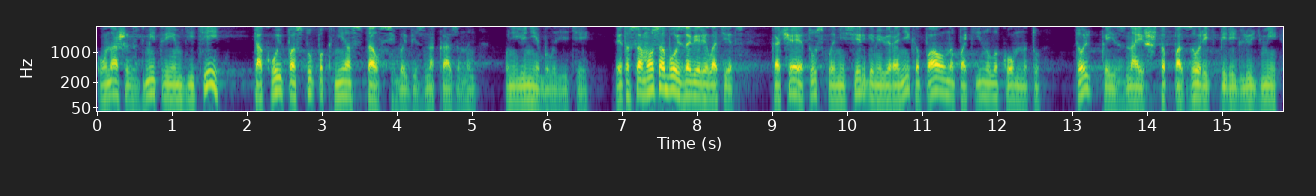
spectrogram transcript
У наших с Дмитрием детей такой поступок не остался бы безнаказанным. У нее не было детей. Это само собой, заверил отец. Качая тусклыми серьгами, Вероника Павловна покинула комнату. Только и знаешь, что позорить перед людьми.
